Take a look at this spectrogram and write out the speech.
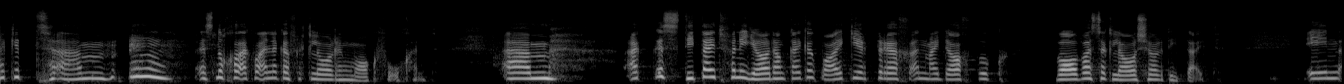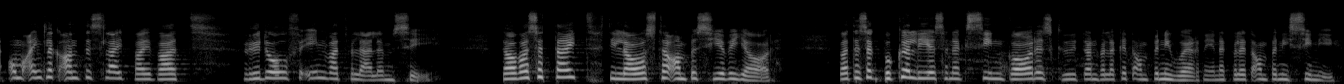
Ek het ehm um, is nog ek wil eintlik 'n verklaring maak vir oggend. Ehm um, ek is die tyd van die jaar dan kyk ek baie keer terug in my dagboek waar was ek laas jaar die tyd? En om eintlik aan te sluit by wat Rudolf en wat Willem sê. Daar was 'n tyd, die laaste amper 7 jaar, wat as ek boeke lees en ek sien God is good, dan wil ek dit amper nie hoor nie en ek wil dit amper nie sien nie,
